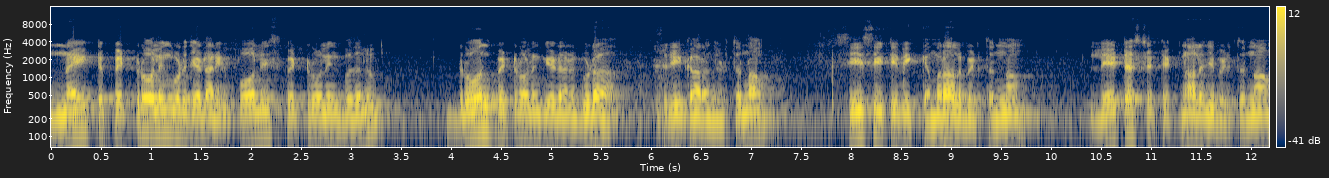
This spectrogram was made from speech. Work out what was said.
నైట్ పెట్రోలింగ్ కూడా చేయడానికి పోలీస్ పెట్రోలింగ్ బదులు డ్రోన్ పెట్రోలింగ్ చేయడానికి కూడా శ్రీకారం చుడుతున్నాం. సీసీటీవీ కెమెరాలు పెడుతున్నాం. లేటెస్ట్ టెక్నాలజీ పెడుతున్నాం.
